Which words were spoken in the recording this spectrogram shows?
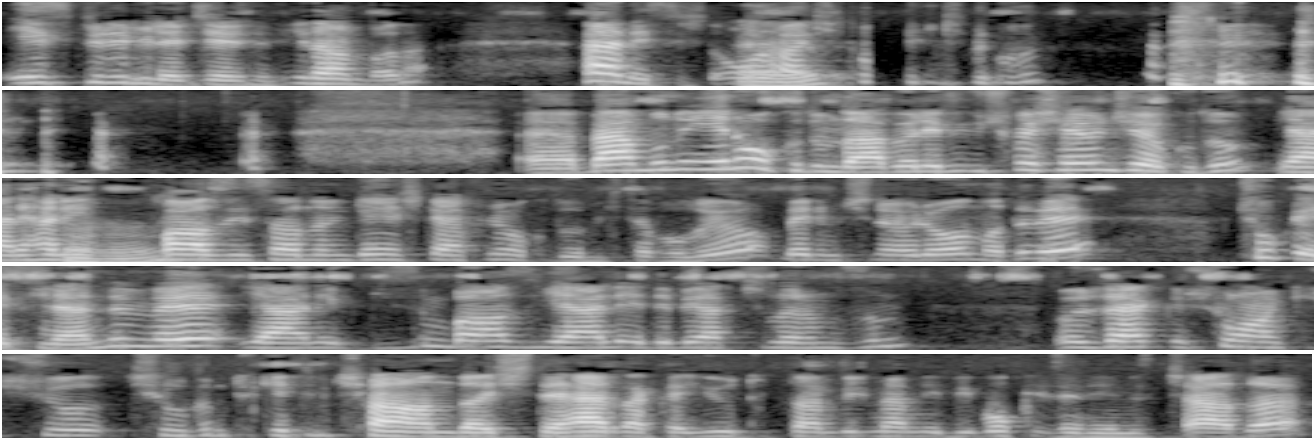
espri bile Cevdet inan bana. Her neyse işte Orhan Evet. Kemal. Ee, ben bunu yeni okudum daha böyle bir 3-5 ay önce okudum. Yani hani Hı hı. bazı insanların gençken falan okuduğu bir kitap oluyor. Benim için öyle olmadı ve çok etkilendim ve yani bizim bazı yerli edebiyatçılarımızın özellikle şu anki şu çılgın tüketim çağında işte her dakika YouTube'dan bilmem ne bir bok izlediğimiz çağda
